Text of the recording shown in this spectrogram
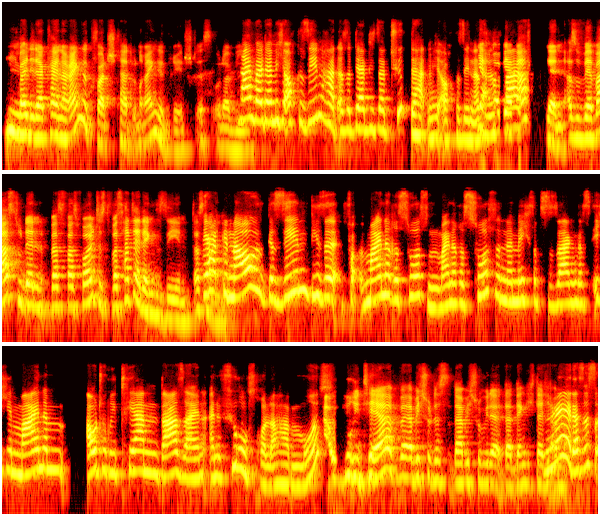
wie? Weil dir da keiner reingequatscht hat und reingegrätscht ist, oder wie? Nein, weil der mich auch gesehen hat. Also der, dieser Typ, der hat mich auch gesehen. Also ja, aber wer war, warst du denn? Also wer warst du denn? Was, was wolltest du? Was hat er denn gesehen? Das der hat genau gesehen, diese, meine Ressourcen. Meine Ressourcen nämlich sozusagen, dass ich in meinem autoritären Dasein eine Führungsrolle haben muss. Autoritär habe ich schon, das, da habe ich schon wieder, da denke ich gleich Nee, an. das ist,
